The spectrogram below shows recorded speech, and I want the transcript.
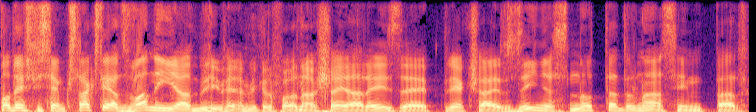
Paldies visiem, kas rakstījāt, zvanījāt brīvajā mikrofonā šajā reizē. Priekšā ir ziņas, nu tad runāsim par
